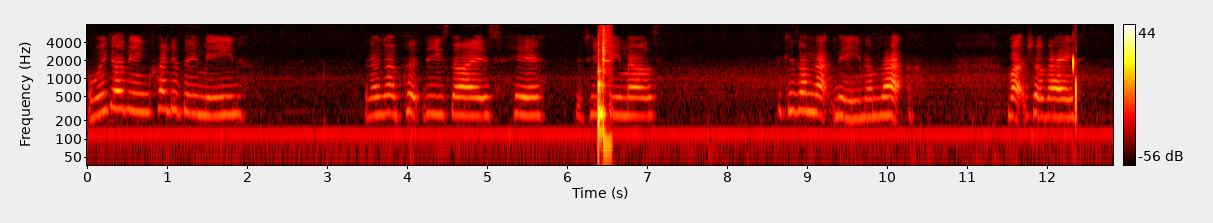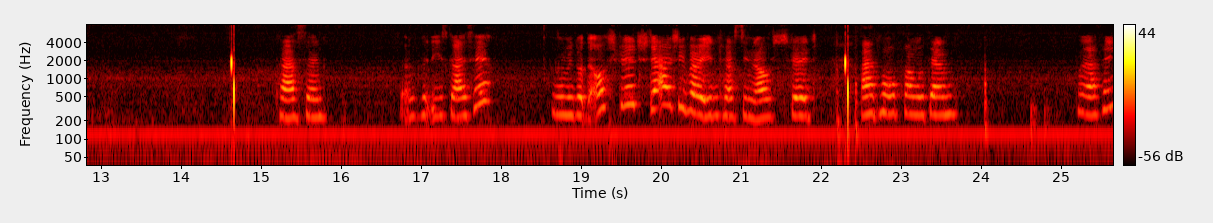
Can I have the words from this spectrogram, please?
And we're going to be incredibly mean. And I'm going to put these guys here, the two females, because I'm that mean. I'm that much of a person. So we put these guys here. And then we got the ostrich. They're actually very interesting, the ostrich. I have more fun with them. I think.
